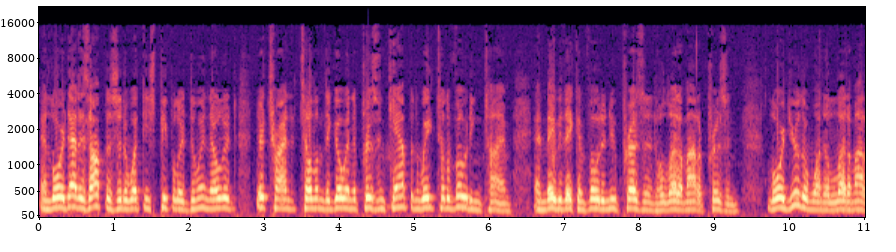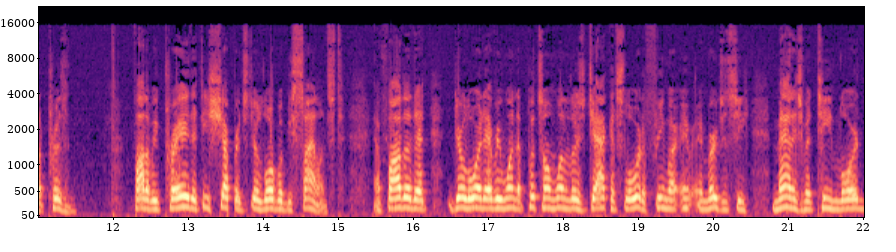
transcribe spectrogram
And Lord, that is opposite of what these people are doing. They're, they're trying to tell them to go into prison camp and wait till the voting time, and maybe they can vote a new president who'll let them out of prison. Lord, you're the one who'll let them out of prison. Father, we pray that these shepherds, dear Lord, will be silenced. And Father, that, dear Lord, everyone that puts on one of those jackets, Lord, a FEMA emergency management team, Lord,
